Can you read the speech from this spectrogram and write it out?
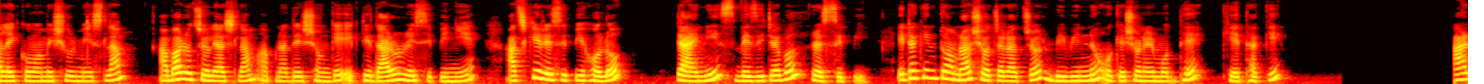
আলাইকুম, আমি সুরমি ইসলাম। আবারও চলে আসলাম আপনাদের সঙ্গে একটি দারুণ রেসিপি নিয়ে। আজকের রেসিপি হলো চাইনিজ ভেজিটেবল রেসিপি এটা কিন্তু আমরা সচরাচর বিভিন্ন ওকেশনের মধ্যে খেয়ে থাকি। আর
